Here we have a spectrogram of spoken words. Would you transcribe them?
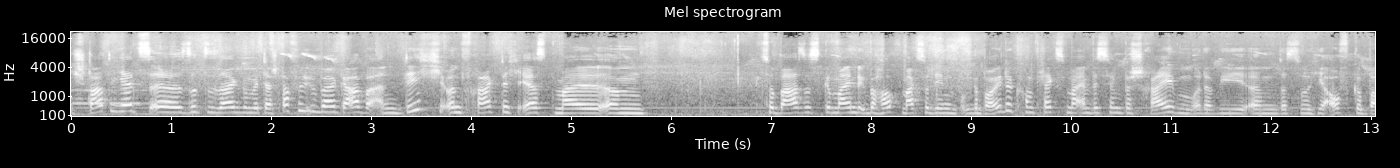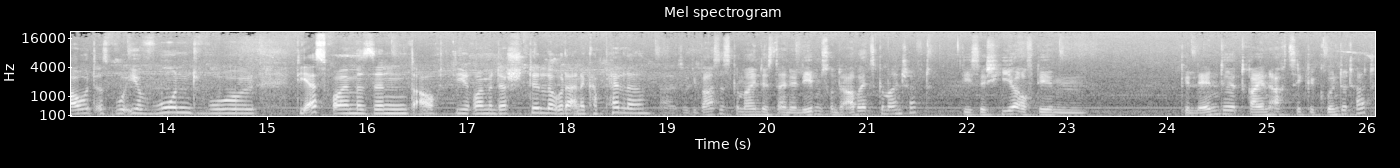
Ich starte jetzt äh, sozusagen mit der Staffelübergabe an dich und frage dich erstmal ähm, zur Basisgemeinde überhaupt. Magst du den Gebäudekomplex mal ein bisschen beschreiben oder wie ähm, das so hier aufgebaut ist, wo ihr wohnt, wo die Essräume sind, auch die Räume der Stille oder eine Kapelle? Also die Basisgemeinde ist eine Lebens- und Arbeitsgemeinschaft, die sich hier auf dem Gelände 83 gegründet hat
